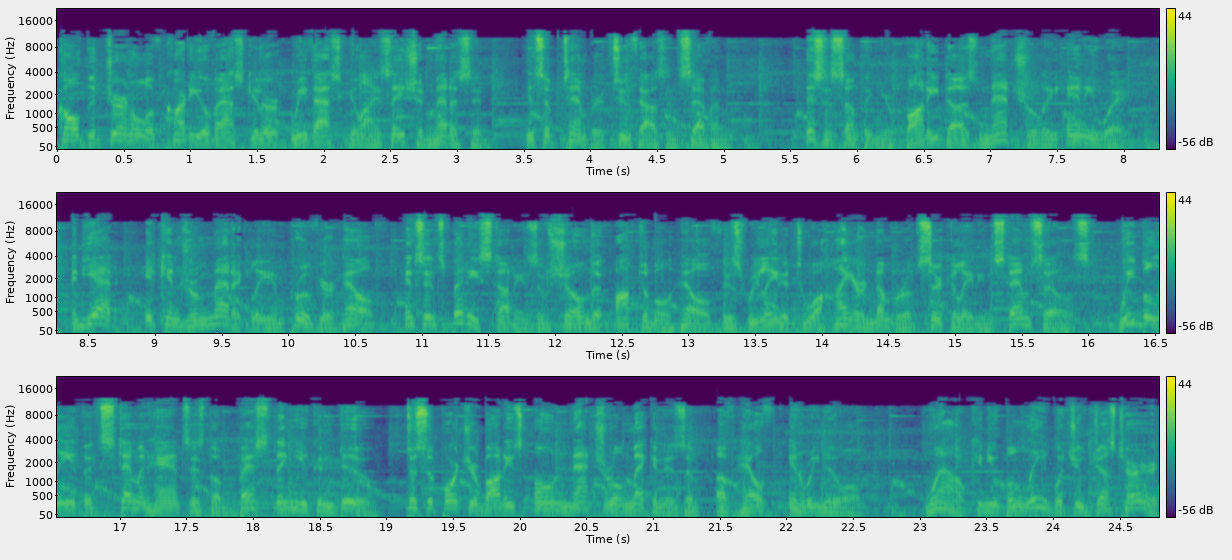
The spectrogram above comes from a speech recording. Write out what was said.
called the Journal of Cardiovascular Revascularization Medicine in September 2007. This is something your body does naturally anyway, and yet it can dramatically improve your health. And since many studies have shown that optimal health is related to a higher number of circulating stem cells, we believe that Stem Enhance is the best thing you can do to support your body's own natural mechanism of health and renewal. Wow, can you believe what you've just heard?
